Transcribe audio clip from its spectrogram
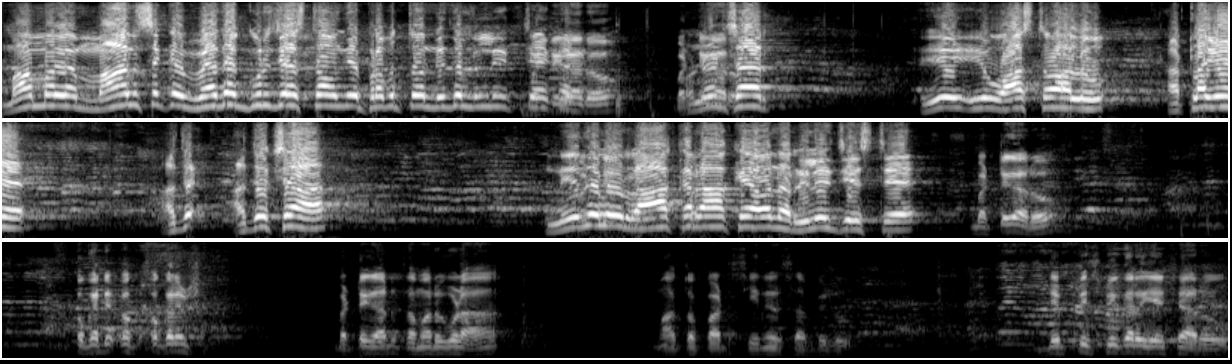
మమ్మల్ని మానసిక వ్యధకు గురి చేస్తా ఉంది ప్రభుత్వం నిధులు రిలీజ్ చేయక. సార్. ఈ ఈ వాస్తవాలు అట్లాగే అదే అధ్యక్ష నిధులు రాక రాక ఏమైనా రిలీజ్ చేస్తే బట్టి గారు ఒక ని- ఒక- ఒక నిమిషం. బట్టి గారు తమరు కూడా మాతో పాటు సీనియర్ సభ్యులు డిప్యూటీ స్పీకర్ చేశారు.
